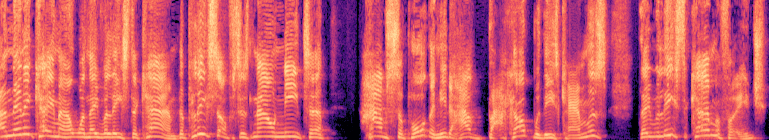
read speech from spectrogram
And then it came out when they released the cam. The police officers now need to have support, they need to have backup with these cameras. They released the camera footage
